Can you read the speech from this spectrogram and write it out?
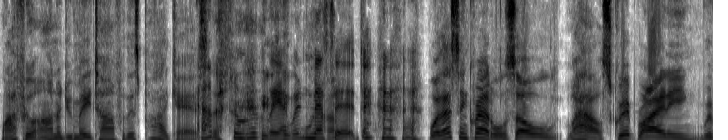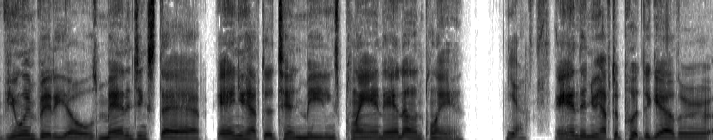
Well, I feel honored you made time for this podcast. Absolutely. I wouldn't wow. miss it. well, that's incredible. So, wow, script writing, reviewing videos, managing staff, and you have to attend meetings, planned and unplanned. Yes. And then you have to put together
